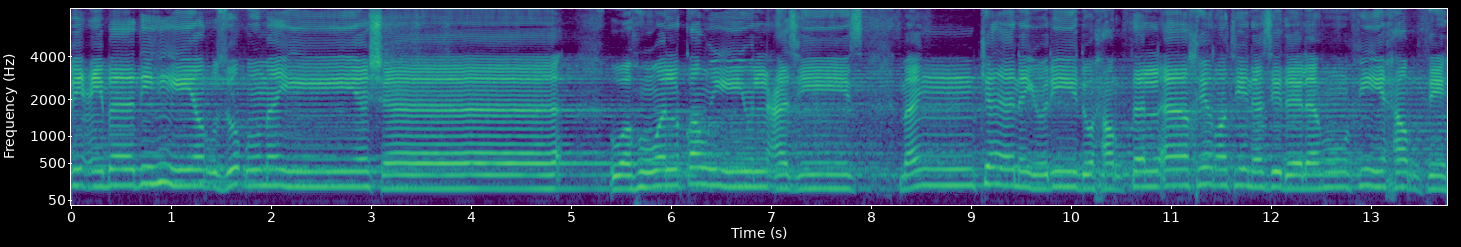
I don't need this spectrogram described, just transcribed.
بعباده يرزق من يشاء وهو القوي العزيز. من كان يريد حرث الآخرة نزد له في حرثه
